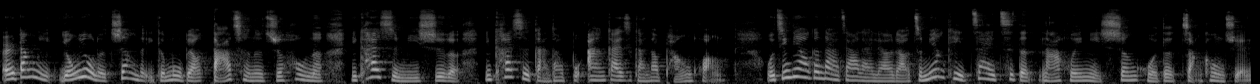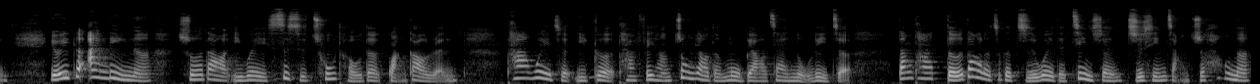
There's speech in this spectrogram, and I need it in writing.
而当你拥有了这样的一个目标达成了之后呢，你开始迷失了，你开始感到不安，开始感到彷徨。我今天要跟大家来聊聊，怎么样可以再次的拿回你生活的掌控权。有一个案例呢，说到一位四十出头的广告人，他为着一个他非常重要的目标在努力着。当他得到了这个职位的晋升，执行长之后呢，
